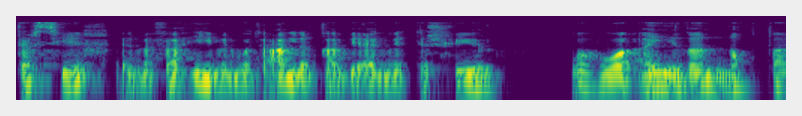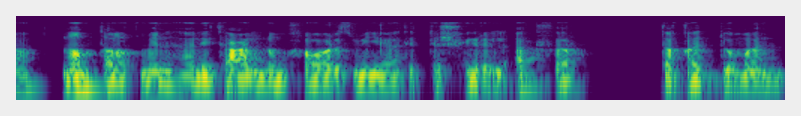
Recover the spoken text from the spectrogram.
لترسيخ المفاهيم المتعلقة بعلم التشفير وهو أيضًا نقطة ننطلق منها لتعلم خوارزميات التشفير الأكثر تقدمًا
